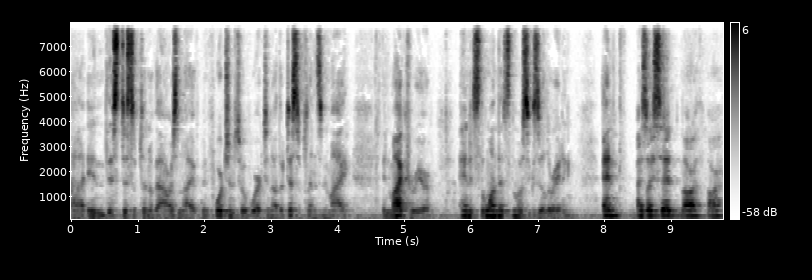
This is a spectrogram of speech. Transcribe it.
uh, in this discipline of ours, and I've been fortunate to have worked in other disciplines in my in my career, and it's the one that's the most exhilarating. And as I said, our, our,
